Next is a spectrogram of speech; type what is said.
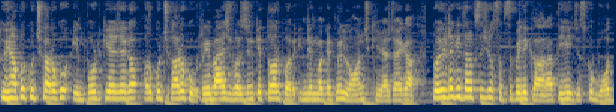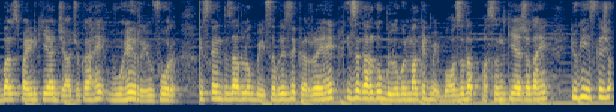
तो यहाँ पर कुछ कारों को इंपोर्ट किया जाएगा और कुछ कारों को रिबाइज वर्जन के तौर पर इंडियन मार्केट में लॉन्च किया जाएगा। टोयोटा की तरफ़ से जो सबसे पहली कार आती है, जिसको बहुत बार स्पाइड किया जा चुका है, वो है रेव फोर इसका इंतज़ार लोग बेसब्री से कर रहे हैं। इस कार को ग्लोबल मार्केट में बहुत ज़्यादा पसंद किया जाता है, क्योंकि इसका जो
